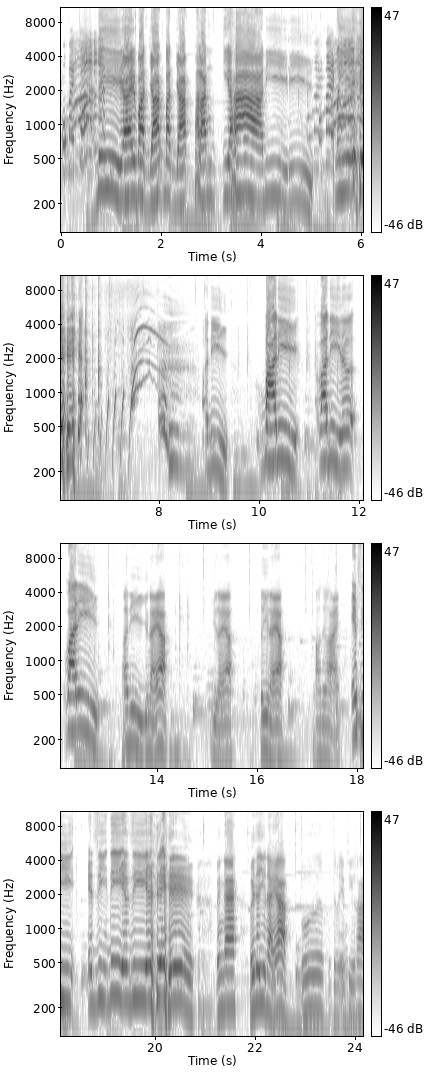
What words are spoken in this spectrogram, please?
โอ้ my god นี่ไอ้บัตรยักษ์บัตรยักษ์พลัง เกียร์ห้าดีดีโอ้ my นี่อะดีบาดีบาดีเด้อบาดีอะดีอยู่ไหนอะอยู่ไหนอะเธออยู่ไหนอะเอาเธอหาย FC FC ดี FC เป็นไงเฮ้ยเธออยู่ไหนอะเฮ้ยเจอ FC ค่ะ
